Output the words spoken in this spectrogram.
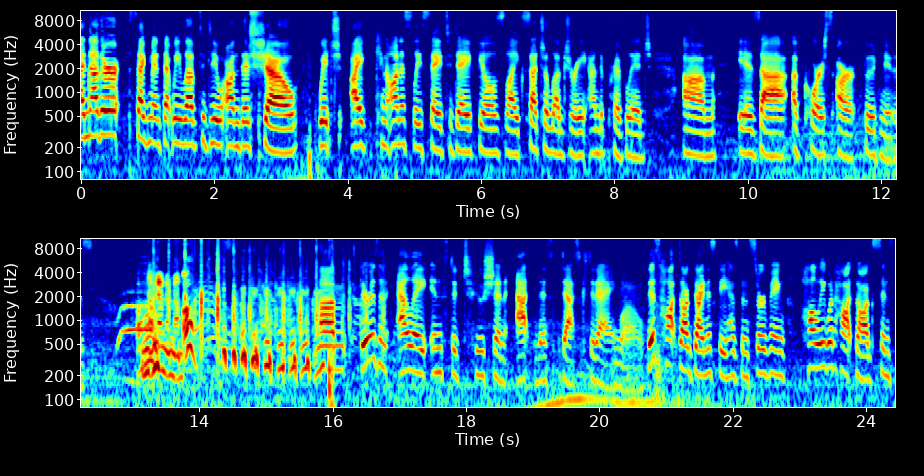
Another segment that we love to do on this show, which I can honestly say today feels like such a luxury and a privilege, um, is, uh, of course, our food news. Nom, nom, nom, nom. Oh. um, there is an LA institution at this desk today. Wow. This hot dog dynasty has been serving Hollywood hot dogs since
